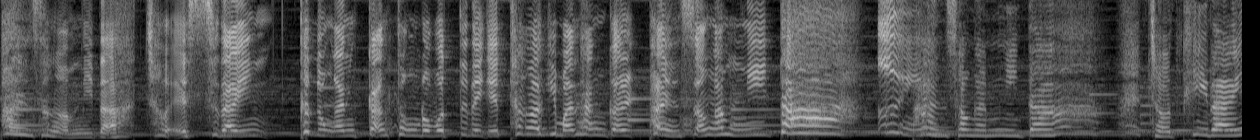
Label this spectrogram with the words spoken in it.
반성합니다. 저 S라인 그동안 깡통 로봇들에게 당하기만 한 걸 반성합니다. 반성합니다. 저 T라인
